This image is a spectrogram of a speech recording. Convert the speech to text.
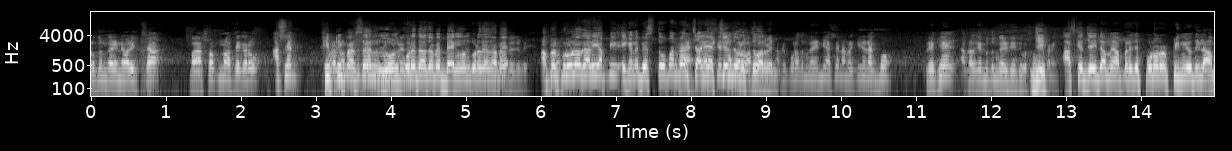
নতুন গাড়ি নেওয়ার ইচ্ছা বা স্বপ্ন আছে কারও আসেন। ফিফটি পার্সেন্ট 50% লোন করে দেওয়া যাবে ব্যাংক লোন করে দেওয়া যাবে। আপনার পুরোনো গাড়ি আপনি এখানে বেচতেও পারবেন হ্যাঁ, চাইলে এক্সচেঞ্জও করতে পারবেন। আপনি পুরাতন গাড়ি নিয়ে আসেন আমরা কিনে রাখব রেখে আপনাকে নতুন গাড়ি দিয়ে দেবো জি আজকে যেই দামে আপনার যে পনেরো প্রিমিয় দিলাম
